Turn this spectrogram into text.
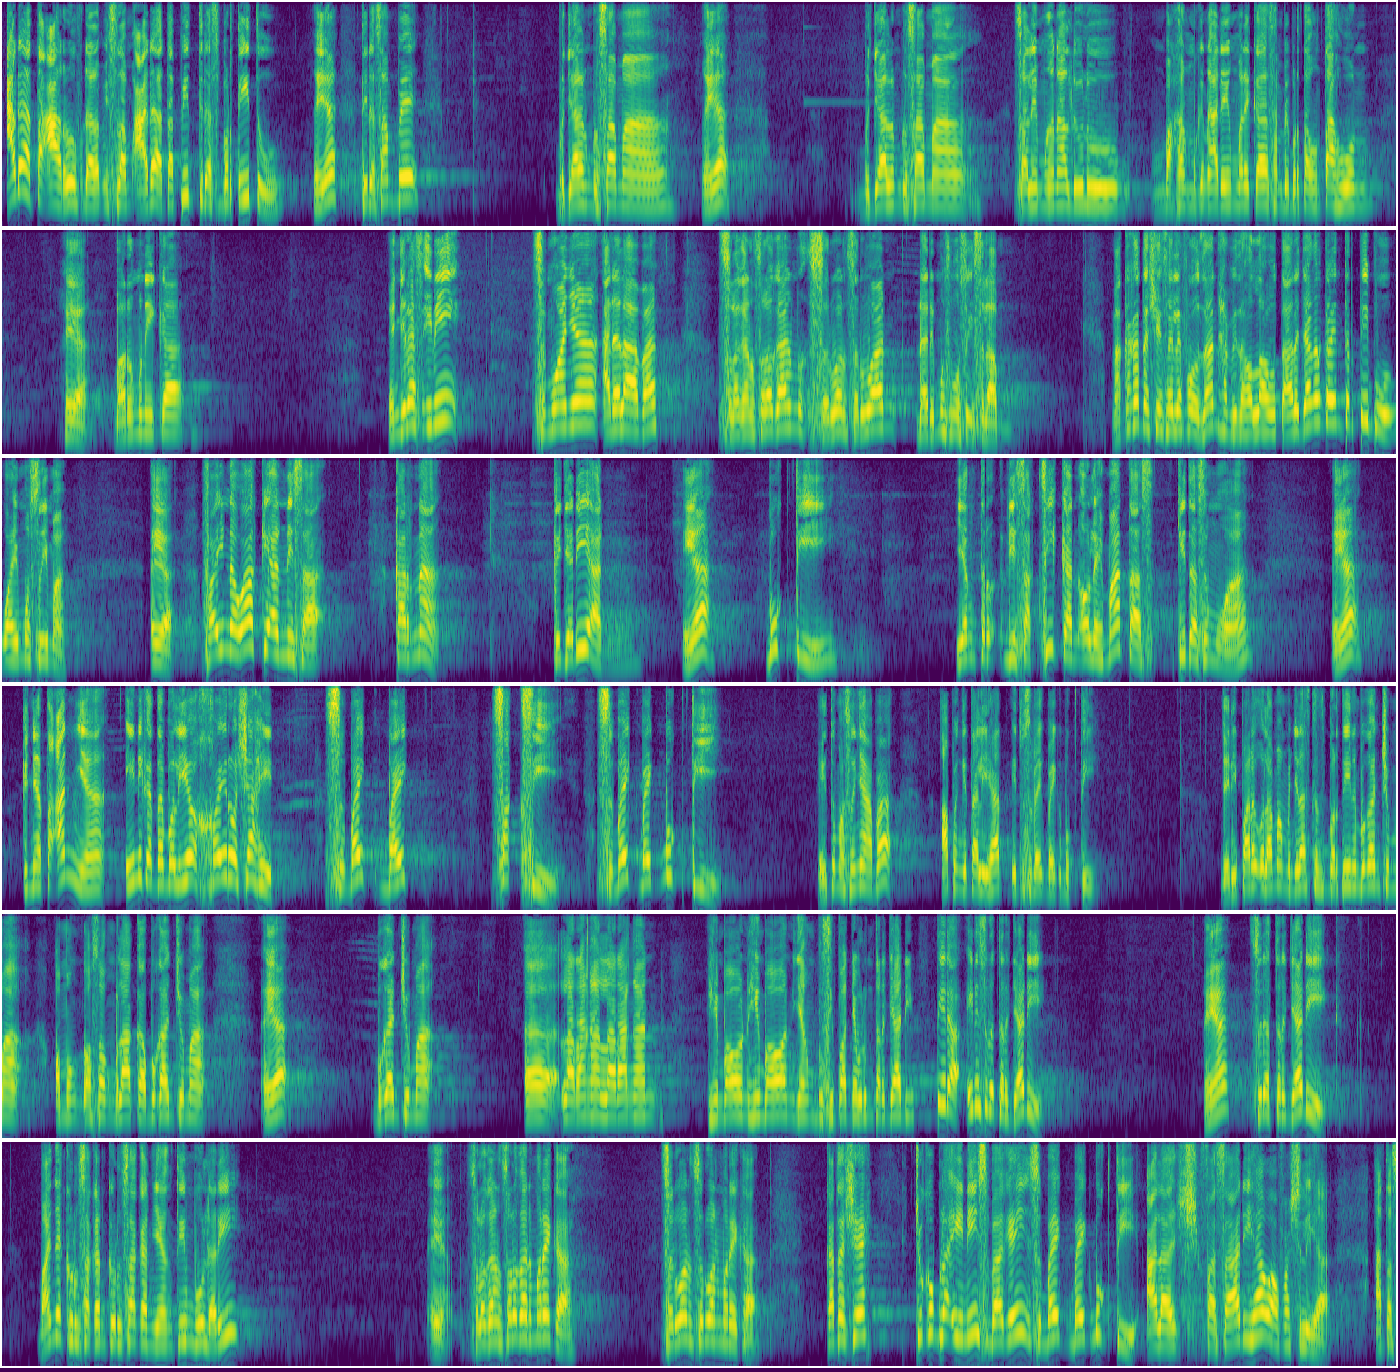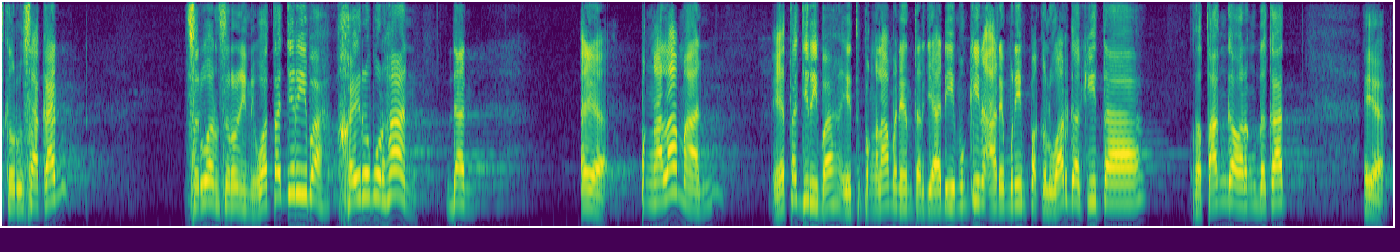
Ada ta'aruf dalam Islam ada tapi tidak seperti itu. Ya, tidak sampai berjalan bersama, ya. Berjalan bersama, saling mengenal dulu, bahkan mungkin ada yang mereka sampai bertahun-tahun ya baru menikah yang jelas ini semuanya adalah apa slogan-slogan seruan-seruan dari musuh-musuh Islam maka kata Syekh Salih Fauzan hafizahullah taala jangan kalian tertipu wahai muslimah iya fa inna waqi'an nisa karena kejadian ya bukti yang ter, disaksikan oleh mata kita semua Ya, kenyataannya ini kata beliau khairu syahid, sebaik-baik saksi, sebaik-baik bukti. Yaitu maksudnya apa? Apa yang kita lihat itu sebaik-baik bukti. Jadi para ulama menjelaskan seperti ini bukan cuma omong kosong belaka, bukan cuma ya, bukan cuma uh, larangan-larangan, himbauan-himbauan yang sifatnya belum terjadi. Tidak, ini sudah terjadi. Ya, sudah terjadi banyak kerusakan-kerusakan yang timbul dari iya, slogan-slogan mereka. Seruan-seruan mereka. Kata Syekh, cukuplah ini sebagai sebaik-baik bukti ala fasadiha wa fashliha atas kerusakan seruan-seruan ini. Wa tajribah khairu burhan dan iya, pengalaman ya tajribah yaitu pengalaman yang terjadi mungkin ada yang menimpa keluarga kita, tetangga, orang dekat. Ya.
